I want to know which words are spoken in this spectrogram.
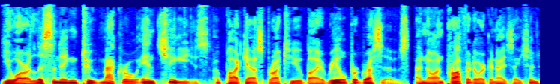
You are listening to Macro and Cheese, a podcast brought to you by Real Progressives, a nonprofit organization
